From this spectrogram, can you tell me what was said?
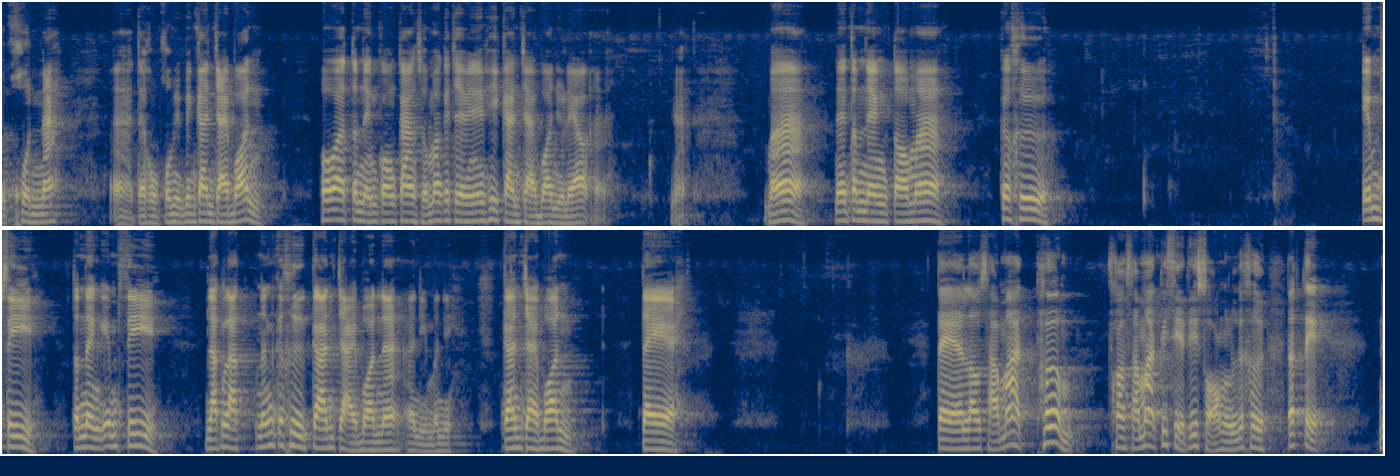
บุคคลนะอ่าแต่ของผมเป็นการจ่ายบอลเพราะว่าตำแหน่งกองกลางส่วนมากก็จะเป็นหน้าที่การจ่ายบอลอยู่แล้วอะนะมาในตำแหน่งต่อมาก็คือ MC ตำแหน่ง MC หลักๆ นั่นก็คือการจ่ายบอลนะ อันนี้มันนี่การจ่ายบอลแต่ แต่เราสามารถเพิ่มความสามารถพิเศษที่ 2 หรือก็คือนักเตะ ใน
